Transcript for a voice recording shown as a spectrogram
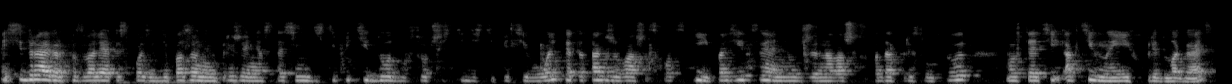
IC-драйвер позволяет использовать диапазоны напряжения от 175 до 265 вольт. Это также ваши складские позиции, они уже на ваших складах присутствуют. Можете активно их предлагать.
